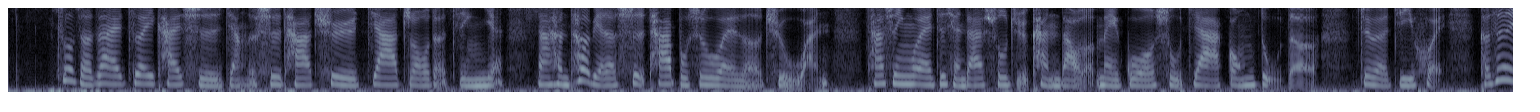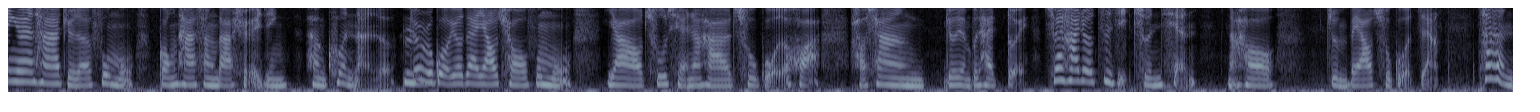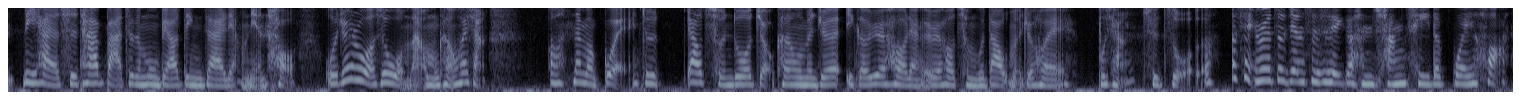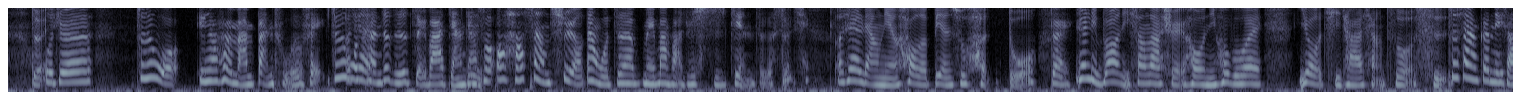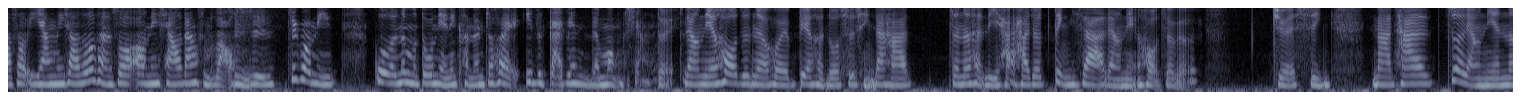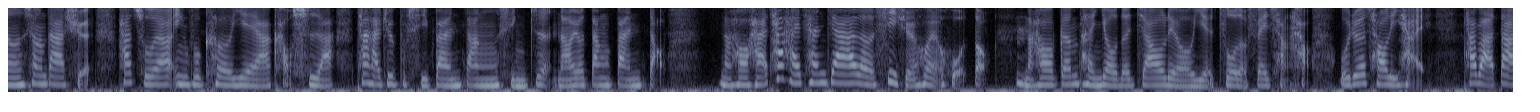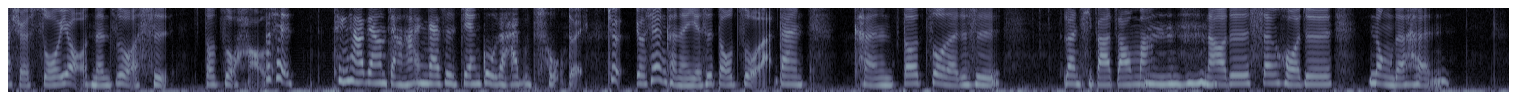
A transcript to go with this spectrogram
作者在最一开始讲的是他去加州的经验，那很特别的是，他不是为了去玩，他是因为之前在书局看到了美国暑假攻读的。这个机会，可是因为他觉得父母供他上大学已经很困难了，就如果又在要求父母要出钱让他出国的话，好像有点不太对，所以他就自己存钱，然后准备要出国。这样，他很厉害的是，他把这个目标定在两年后。我觉得如果是我们，我们可能会想，哦，那么贵，就是要存多久？可能我们觉得一个月后、两个月后存不到，我们就会。不想去做了，而且因为这件事是一个很长期的规划，对我觉得就是我应该会蛮半途而废，就是我可能就只是嘴巴讲讲说哦好想去哦，但我真的没办法去实践这个事情。而且两年后的变数很多，对，因为你不知道你上大学以后你会不会又有其他想做的事，就像跟你小时候一样，你小时候可能说哦你想要当什么老师，结果你过了那么多年，你可能就会一直改变你的梦想。对，两年后真的会变很多事情，但他。真的很厉害，他就定下两年后这个决心。那他这两年呢，上大学，他除了要应付课业啊、考试啊，他还去补习班当行政，然后又当班导，然后还他还参加了系学会的活动，然后跟朋友的交流也做得非常好，我觉得超厉害。他把大学所有能做的事都做好了，而且听他这样讲，他应该是兼顾的还不错。对，就有些人可能也是都做了，但。可能都做的就是乱七八糟嘛，然后就是生活就是弄得很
